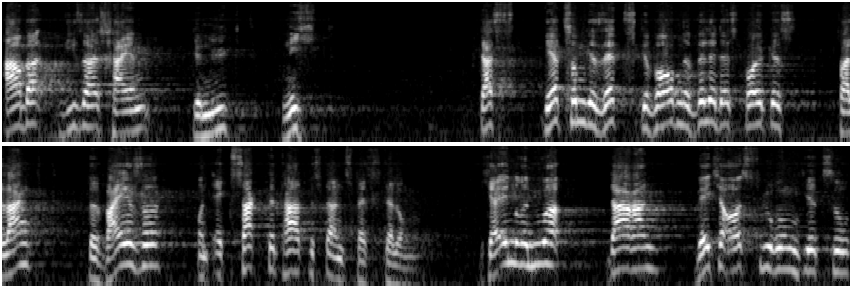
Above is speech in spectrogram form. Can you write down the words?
Aber dieser Schein genügt nicht. Das, der zum Gesetz gewordene Wille des Volkes verlangt Beweise und exakte Tatbestandsfeststellungen. Ich erinnere nur daran, welche Ausführungen hierzu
